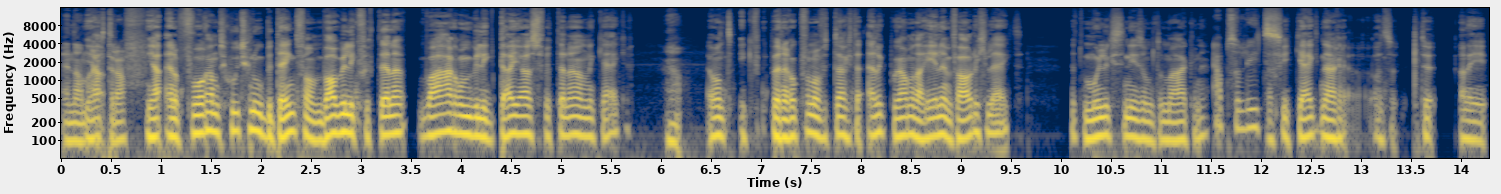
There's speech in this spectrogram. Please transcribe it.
en dan Ja. achteraf. Ja, en op voorhand goed genoeg bedenkt van wat wil ik vertellen, waarom wil ik dat juist vertellen aan de kijker. Want ik ben er ook van overtuigd dat elk programma dat heel eenvoudig lijkt, het moeilijkste is om te maken. Hè. Absoluut. Als je kijkt naar de, allee,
